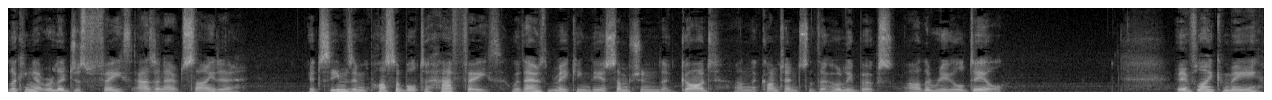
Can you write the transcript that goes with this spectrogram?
Looking at religious faith as an outsider, it seems impossible to have faith without making the assumption that God and the contents of the holy books are the real deal. If, like me,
